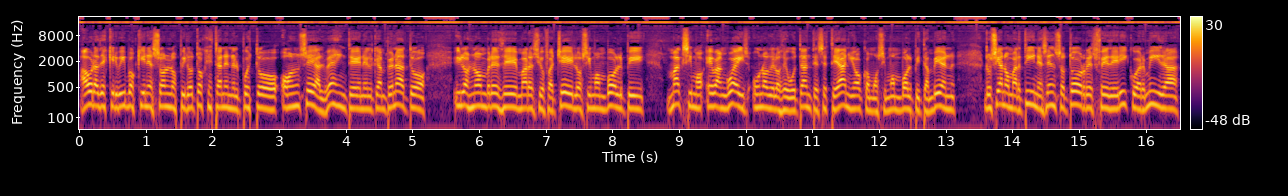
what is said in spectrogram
Ahora describimos quiénes son los pilotos que están en el puesto 11 al 20 en el campeonato y los nombres de Marcio Fachelo, Simón Volpi, Máximo Evan Weiss, uno de los debutantes este año, como Simón Volpi también, Luciano Martínez, Enzo Torres, Federico Hermida,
